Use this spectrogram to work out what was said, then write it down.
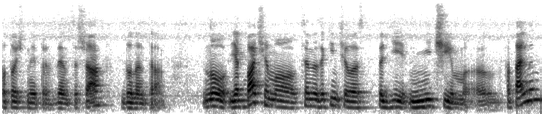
поточний президент США Дональд Трамп. Ну, як бачимо, це не закінчилось тоді нічим фатальним.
